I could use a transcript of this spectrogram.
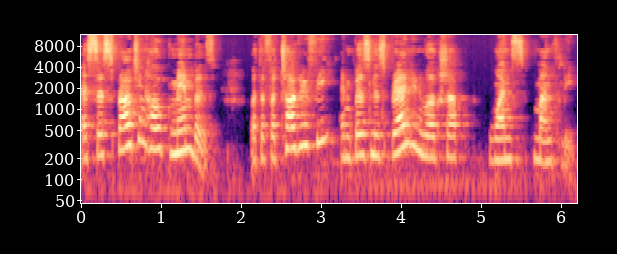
assists Sprouting Hope members with a photography and business branding workshop once monthly.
